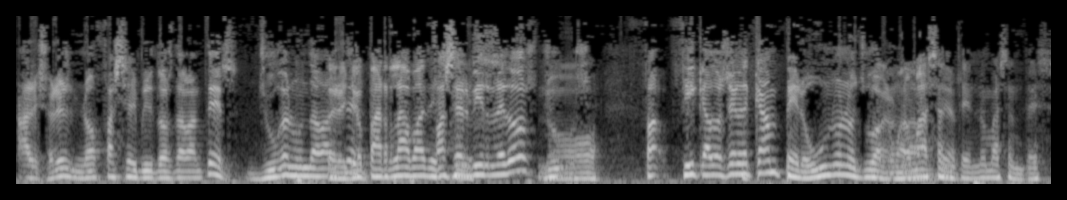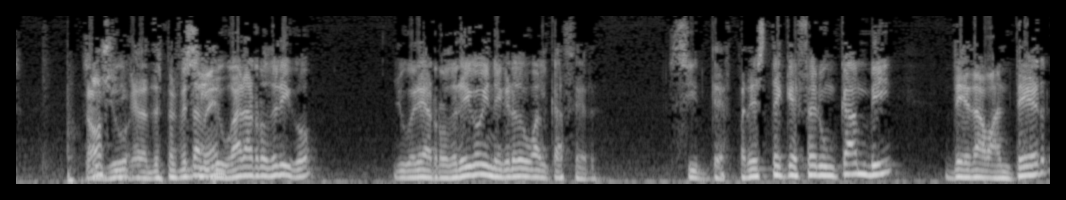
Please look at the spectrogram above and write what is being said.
aleshores no fa servir dos davanters juga en un davanter Però jo parlava de fa si- servir-le dos No. juga- fa, fica dos en el camp però uno no juga bueno, com a no davanter. entès, no m'has entès No, sí, que l'entens perfectament. si jugara Rodrigo jugaria Rodrigo i Negredo o Alcácer si després té que fer un canvi de davanter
